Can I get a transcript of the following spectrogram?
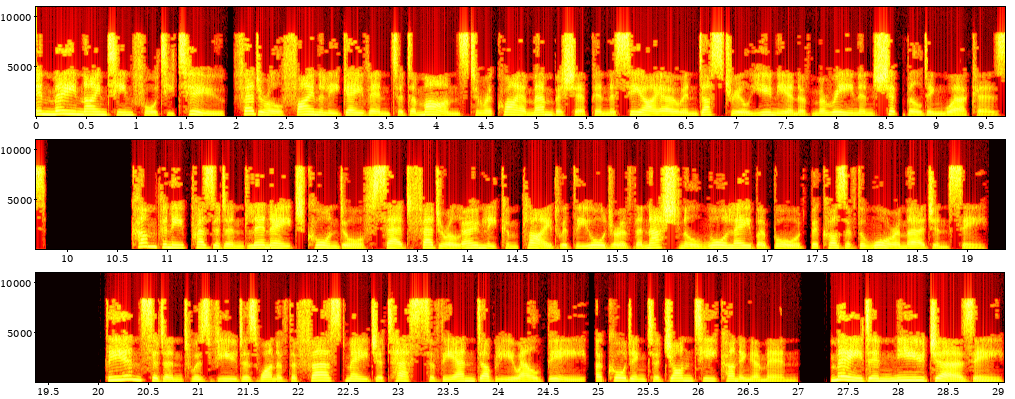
In May 1942, Federal finally gave in to demands to require membership in the CIO Industrial Union of Marine and Shipbuilding Workers. Company President Lynn H. Korndorff said Federal only complied with the order of the National War Labor Board because of the war emergency. The incident was viewed as one of the first major tests of the NWLB, according to John T. Cunningham in Made in New Jersey.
